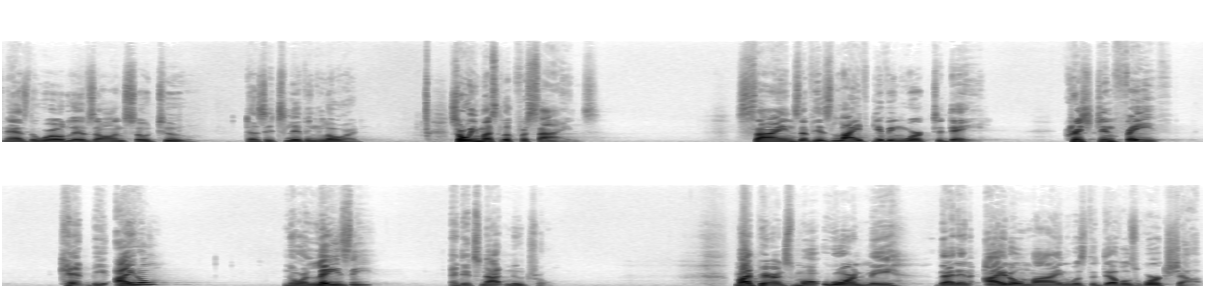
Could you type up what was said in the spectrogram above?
And as the world lives on, so too does its living Lord. So we must look for signs signs of his life giving work today. Christian faith can't be idle nor lazy, and it's not neutral. My parents mo- warned me that an idle mind was the devil's workshop.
